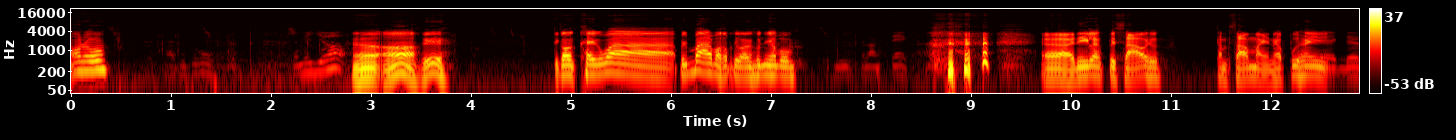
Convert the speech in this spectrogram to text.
เอานะครับผมขายไปดูแต่ไม่เยอะเอออ๋อโอเคแต่ก่อนใครก็ว่าเป็นบ้าหรือเปล่าครับแต่ก่อนคนนี้ครับผมนี่กำลังแตกเออนี่กำลังเป็นสาวทำสาวใหม่นะครับ เพื่อให้แตกเดี๋ยว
